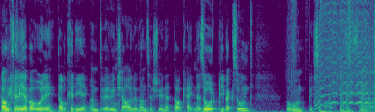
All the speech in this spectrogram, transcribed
Danke, lieber Uli. Danke dir. Und wir wünschen allen ganz einen schönen Tag. Habt eine Sorge, bleiben gesund und bis bald.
